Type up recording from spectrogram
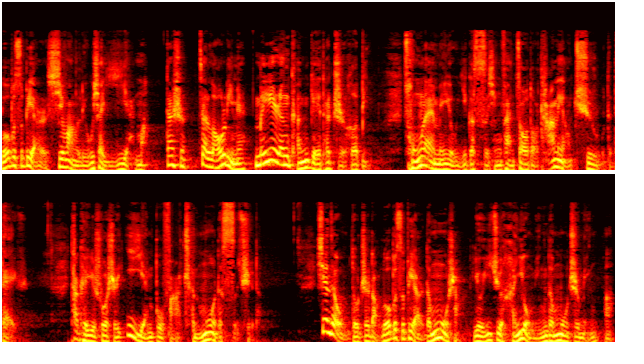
罗伯斯庇尔希望留下遗言嘛，但是在牢里面没人肯给他纸和笔，从来没有一个死刑犯遭到他那样屈辱的待遇，他可以说是一言不发、沉默的死去的。现在我们都知道，罗伯斯庇尔的墓上有一句很有名的墓志铭啊，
